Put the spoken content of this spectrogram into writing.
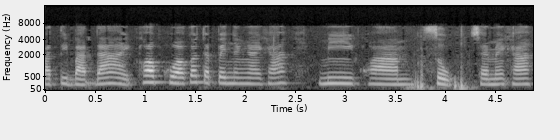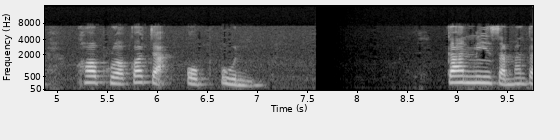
ปฏิบัติได้ ครอบครัวก็จะเป็นยังไงคะ มีความสุขใช่ไหมคะ ครอบครัวก็จะอบอุ่น การมีสัมพันธ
